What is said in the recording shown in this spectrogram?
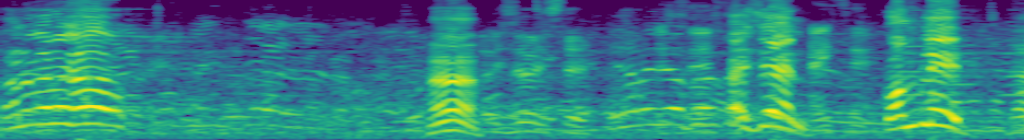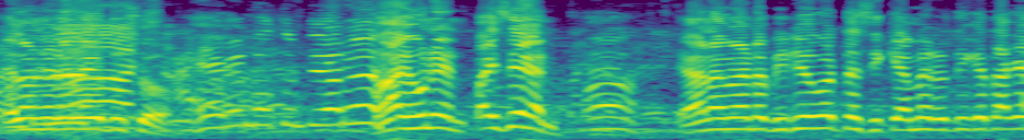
চালু করে খাও হ্যাঁ পাইছেন কমপ্লিট এলো দুশো হ্যাঁ ভাই শুনেন পাইছেন এখন আমি একটা ভিডিও করতেছি ক্যামেরার দিকে তাকে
